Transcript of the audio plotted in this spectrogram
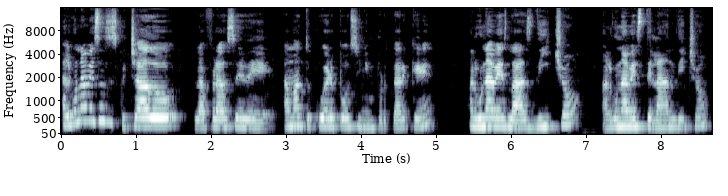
¿Alguna vez has escuchado la frase de ama tu cuerpo sin importar qué? ¿Alguna vez la has dicho? ¿Alguna vez te la han dicho?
